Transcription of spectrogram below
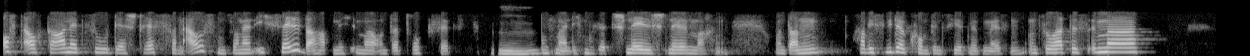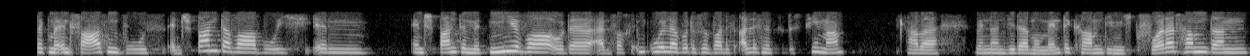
oft auch gar nicht so der Stress von außen, sondern ich selber habe mich immer unter Druck gesetzt mhm. und meinte, ich muss jetzt schnell, schnell machen. Und dann habe ich es wieder kompensiert mit dem Essen. Und so hat es immer, sag mal, in Phasen, wo es entspannter war, wo ich ähm, entspannter mit mir war oder einfach im Urlaub oder so, war das alles nicht so das Thema. Aber wenn dann wieder Momente kamen, die mich gefordert haben, dann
